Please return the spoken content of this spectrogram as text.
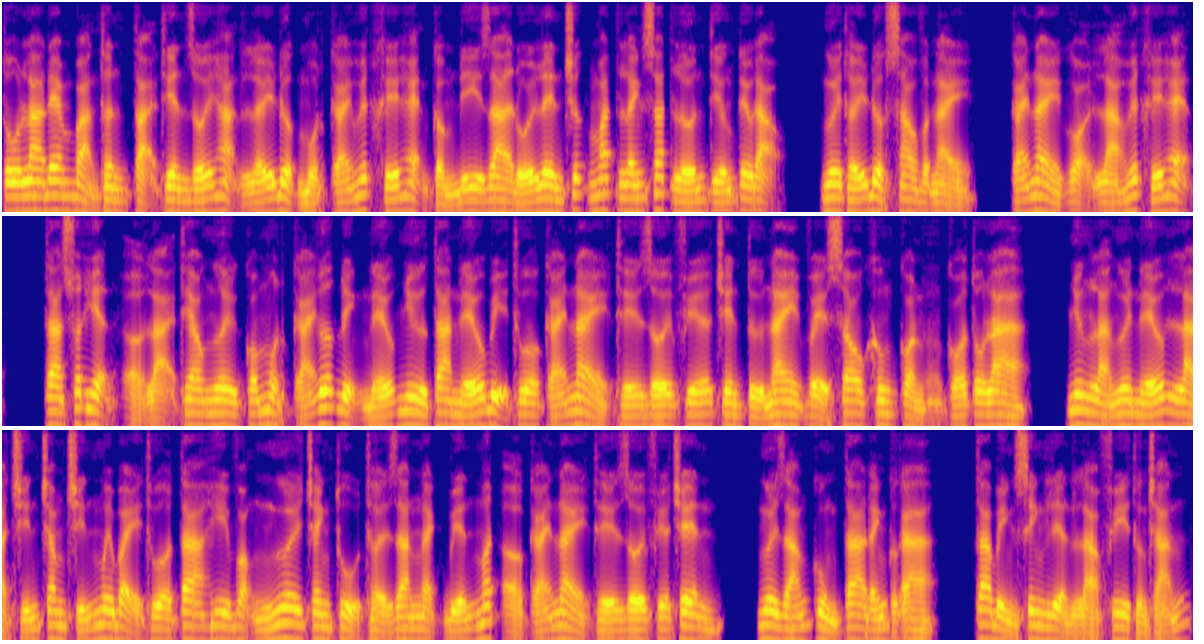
Tô La đem bản thân tại thiên giới hạn lấy được một cái huyết khế hẹn cầm đi ra đối lên trước mắt lãnh sát lớn tiếng kêu đạo, ngươi thấy được sao vật này, cái này gọi là huyết khế hẹn, ta xuất hiện ở lại theo ngươi có một cái ước định nếu như ta nếu bị thua cái này thế giới phía trên từ nay về sau không còn có Tô La, nhưng là ngươi nếu là 997 thua ta hy vọng ngươi tranh thủ thời gian ngạch biến mất ở cái này thế giới phía trên, ngươi dám cùng ta đánh cược a, à, ta bình sinh liền là phi thường chán.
